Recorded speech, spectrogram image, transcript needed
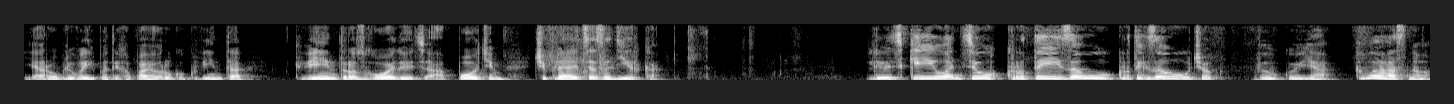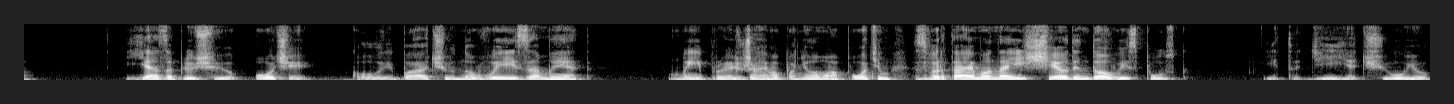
Я роблю випад і хапаю руку Квінта. Квінт розгойдується, а потім чіпляється за дірка. Людський ланцюг крутий зау, крутих заучок. вигукую я. Класно. Я заплющую очі, коли бачу новий замет. Ми проїжджаємо по ньому, а потім звертаємо на іще один довгий спуск. І тоді я чую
